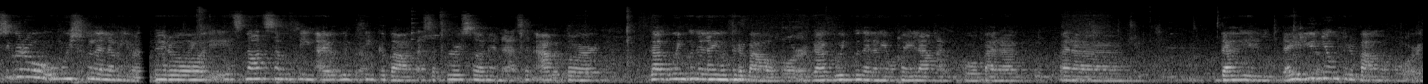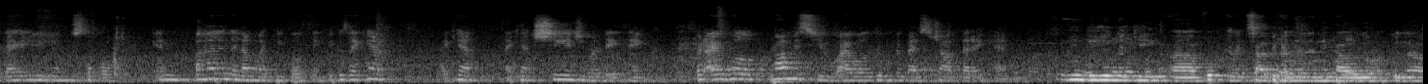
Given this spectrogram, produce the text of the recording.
siguro wish ko na lang yun. Pero it's not something I would think about as a person and as an actor. Gagawin ko na lang yung trabaho ko or gagawin ko na lang yung kailangan ko para para dahil dahil yun yung trabaho ko or dahil yun yung gusto ko. And bahala na lang what people think because I can't I can't I can't change what they think. But I will promise you I will do the best job that I can. Hindi yung naging, uh, sabi kanina ni Paolo, up to now,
